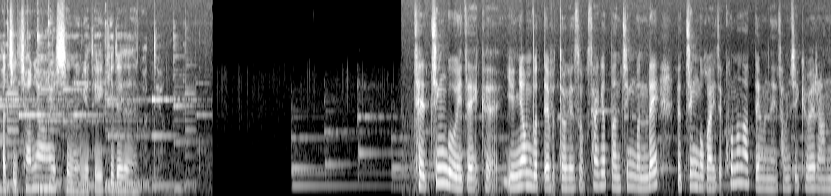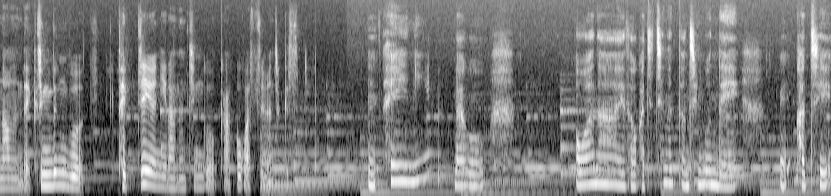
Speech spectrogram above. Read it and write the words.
같이 찬양할 수 있는 게 되게 기대되는 것 같아요. 제 친구 이제 그 유년부 때부터 계속 사귀었던 친구인데 그 친구가 이제 코로나 때문에 잠시 교회를 안 나오는데 그 중등부 백지은이라는 친구가 꼭 왔으면 좋겠습니다. 음, 혜인이라고 어하나에서 같이 친했던 친구인데 음, 같이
